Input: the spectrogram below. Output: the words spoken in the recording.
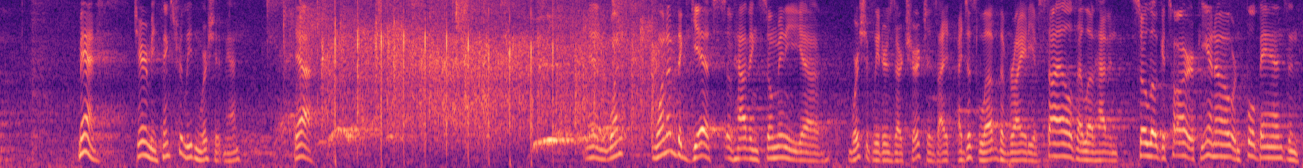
Man, Jeremy, thanks for leading worship, man. Yeah. Man, one, one of the gifts of having so many uh, worship leaders at our church is I, I just love the variety of styles. I love having solo guitar or piano or full bands. And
